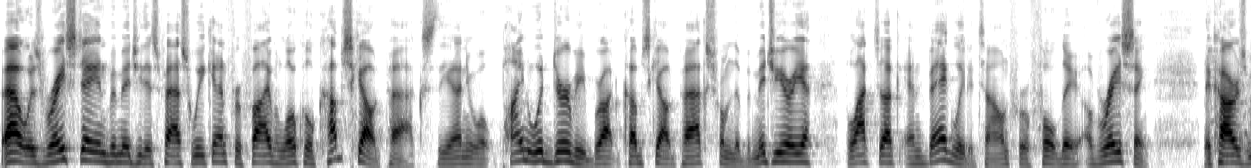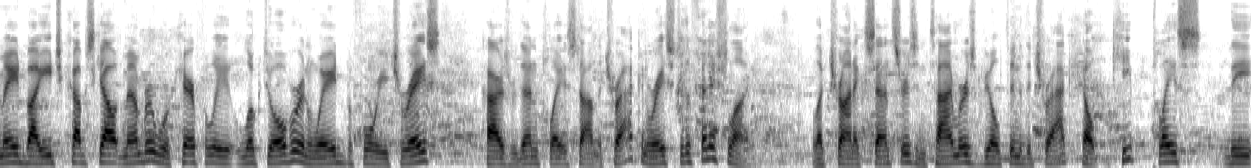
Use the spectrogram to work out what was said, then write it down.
That was race day in Bemidji this past weekend for five local Cub Scout packs. The annual Pinewood Derby brought Cub Scout packs from the Bemidji area, Blackduck and Bagley to town for a full day of racing. The cars made by each Cub Scout member were carefully looked over and weighed before each race. Cars were then placed on the track and raced to the finish line. Electronic sensors and timers built into the track helped keep place the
